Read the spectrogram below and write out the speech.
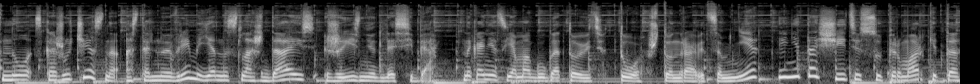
Но, скажу честно, остальное время я наслаждаюсь жизнью для себя. Наконец, я могу готовить то, что нравится мне, и не тащить из супермаркета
